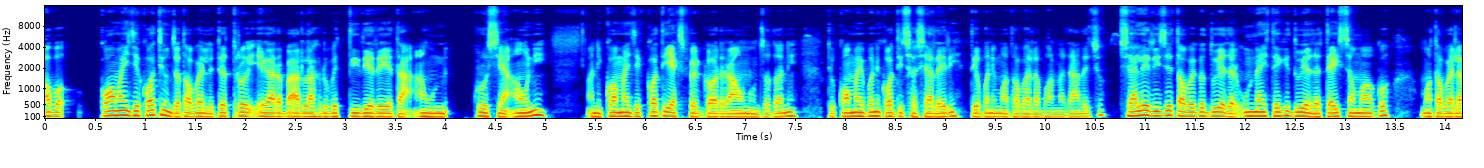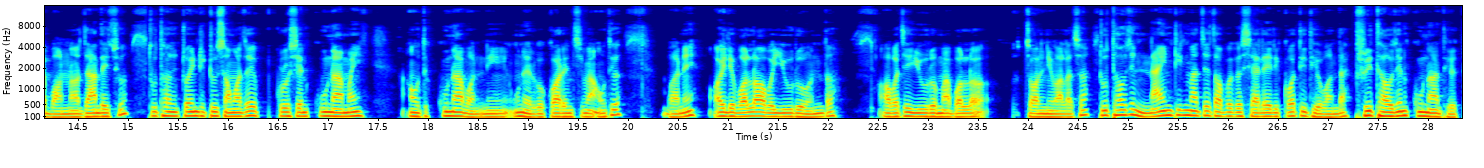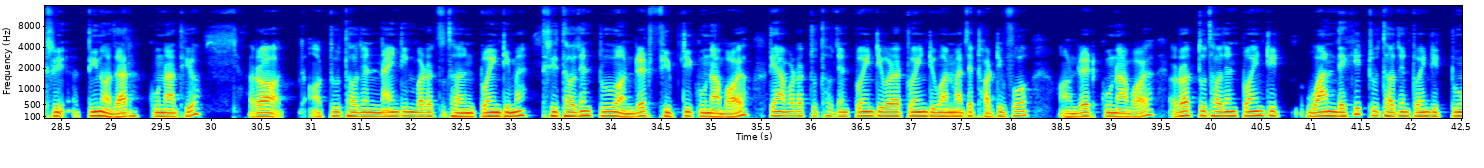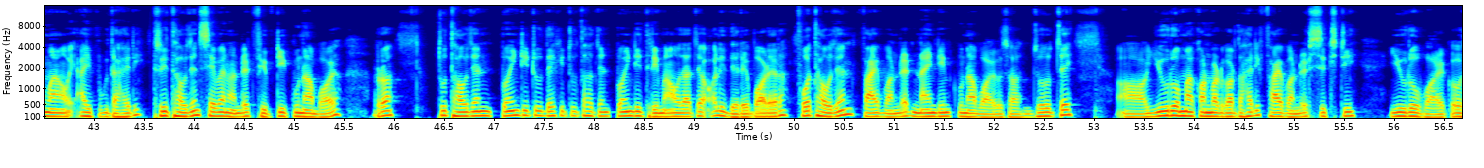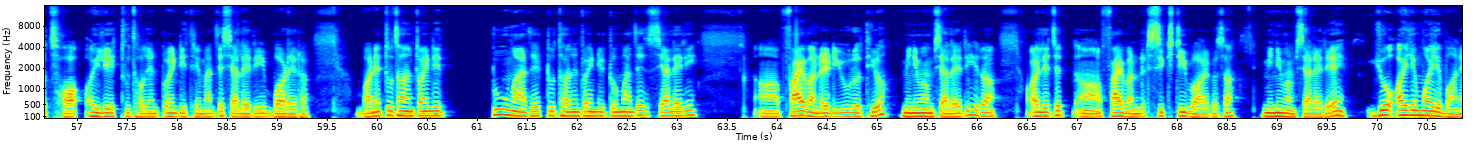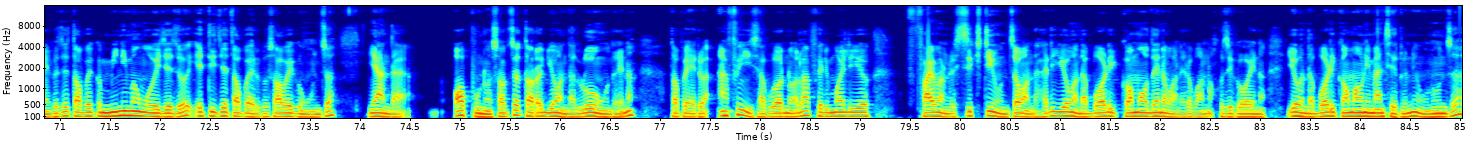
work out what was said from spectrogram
अब कमाइ चाहिँ कति हुन्छ तपाईँले? त्यत्रो एघार बाह्र लाख रुपियाँ तिरेर यता आउनु क्रोसिया आउने अनि कमाइ चाहिँ कति एक्सपेक्ट गरेर आउनुहुन्छ त नि? त्यो कमाइ पनि कति छ स्यालेरी? त्यो पनि म तपाईँलाई भन्न जाँदैछु। स्यालेरी चाहिँ तपाईँको दुई हजार उन्नाइसदेखि दुई हजार तेइससम्मको म तपाईँलाई भन्न जाँदैछु। टु थाउजन्ड ट्वेन्टी टूसम्म चाहिँ क्रोसियन कुनामै आउँथ्यो। कुना भन्ने उनीहरूको करेन्सीमा आउँथ्यो। भने अहिले बल्ल अब युरो हो नि त। अब चाहिँ युरोमा बल्ल चल्नेवाला छ। टु थाउजन्ड नाइन्टिनमा चाहिँ तपाईँको स्यालेरी कति थियो भन्दा? थ्री थाउजन्ड कुना थियो। थ्री तिन हजार कुना थियो। र टु थाउजन्ड नाइन्टिनबाट two thousand ट्वेन्टीमा three thousand two hundred fifty कुना भयो। त्यहाँबाट टु थाउजन्ड ट्वेन्टीबाट ट्वेन्टी वानमा चाहिँ थर्टी फोर हन्ड्रेड कुना भयो। र टु थाउजन्ड ट्वेन्टी वानदेखि टु थाउजन्ड ट्वेन्टी टूमा आइपुग्दाखेरि three thousand seven hundred fifty कुना भयो। र टु थाउजन्ड ट्वेन्टी टूदेखि टु थाउजन्ड ट्वेन्टी थ्रीमा आउँदा चाहिँ अलिक धेरै बढेर four thousand five hundred nineteen कुना भएको छ जो चाहिँ युरोमा कन्भर्ट गर्दाखेरि फाइभ हन्ड्रेड सिक्सटी युरो भएको छ अहिले टु थाउजन्ड ट्वेन्टी थ्रीमा चाहिँ स्यालेरी बढेर। भने टु थाउजन्ड ट्वेन्टी टूमा चाहिँ टु थाउजन्ड ट्वेन्टी टूमा चाहिँ स्यालेरी फाइभ हन्ड्रेड युरो थियो मिनिमम स्यालेरी र अहिले चाहिँ फाइभ हन्ड्रेड सिक्सटी भएको छ मिनिमम स्यालेरी है। यो अहिले मैले भनेको चाहिँ तपाईँको मिनिमम वेजेस हो यति चाहिँ तपाईँहरूको सबैको हुन्छ। यहाँभन्दा अप हुनसक्छ तर योभन्दा लो हुँदैन। तपाईँहरू आफै हिसाब गर्नु होला फेरि मैले यो फाइभ हन्ड्रेड सिक्सटी हुन्छ भन्दाखेरि योभन्दा बढी कमाउँदैन भनेर भन्न खोजेको होइन। योभन्दा बढी कमाउने मान्छेहरू नि हुनुहुन्छ।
